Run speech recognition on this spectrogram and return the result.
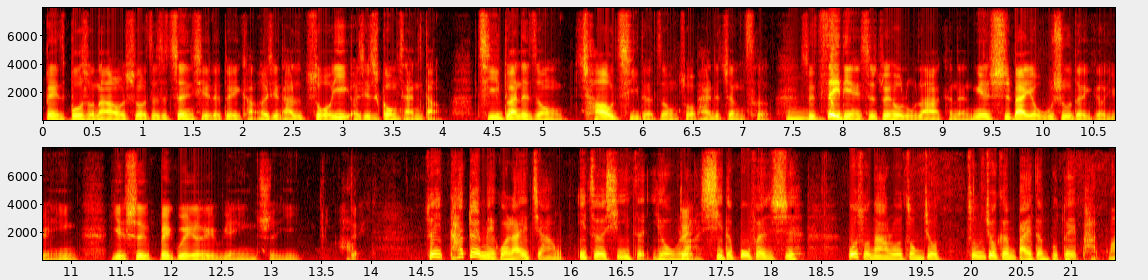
被波索纳洛说这是正邪的对抗，而且他是左翼，而且是共产党极端的这种超级的这种左派的政策，嗯，所以这一点也是最后鲁拉可能因为失败有无数的一个原因，也是被归类原因之一。所以他对美国来讲，一则喜一则忧啦。喜的部分是波索纳罗终究终究跟拜登不对盘嘛，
